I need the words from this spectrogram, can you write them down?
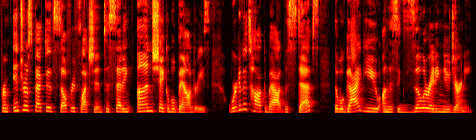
From introspective self reflection to setting unshakable boundaries, we're going to talk about the steps that will guide you on this exhilarating new journey.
